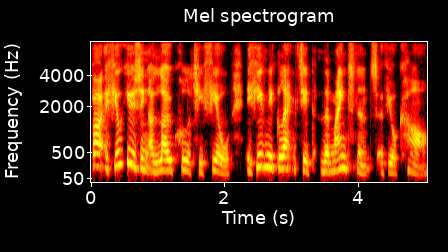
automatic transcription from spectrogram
But if you're using a low quality fuel, if you've neglected the maintenance of your car,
